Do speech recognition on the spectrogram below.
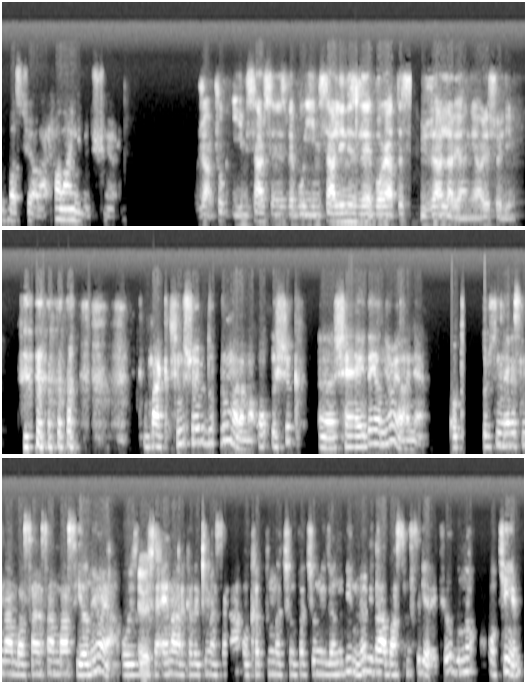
basıyorlar falan gibi düşünüyorum. Hocam çok iyimsersiniz ve bu iyimserliğinizle bu hayatta sizi üzerler yani ya öyle söyleyeyim. Bak şimdi şöyle bir durum var ama o ışık e, şeyde yanıyor ya hani otobüsün neresinden basarsan bas yanıyor ya. O yüzden Evet. işte en arkadaki mesela o kapının açılıp açılmayacağını bilmiyor. Bir daha basması gerekiyor. Bunu okeyim.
